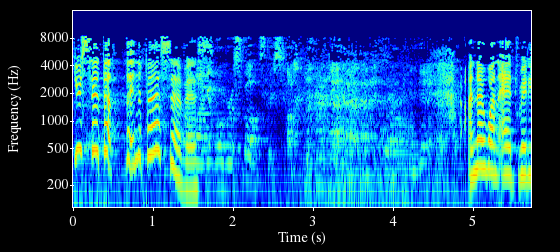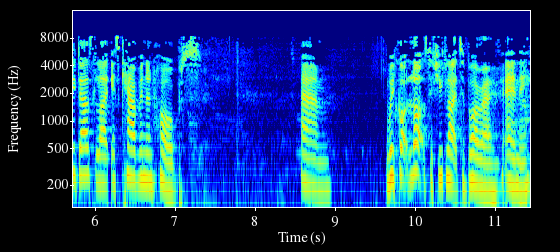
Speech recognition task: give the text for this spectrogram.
You said that in the first service. I know one Ed really does like is Calvin and Hobbes. Um, we've got lots if you'd like to borrow any.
